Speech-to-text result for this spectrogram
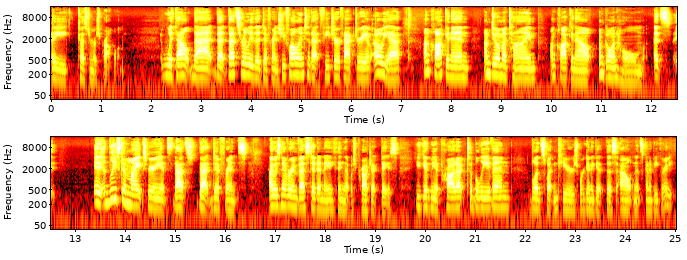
a customer's problem. Without that, that that's really the difference. You fall into that feature factory of, oh yeah, I'm clocking in, I'm doing my time, I'm clocking out, I'm going home. It's it, at least in my experience, that's that difference. I was never invested in anything that was project based you give me a product to believe in, blood, sweat, and tears. We're going to get this out and it's going to be great.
